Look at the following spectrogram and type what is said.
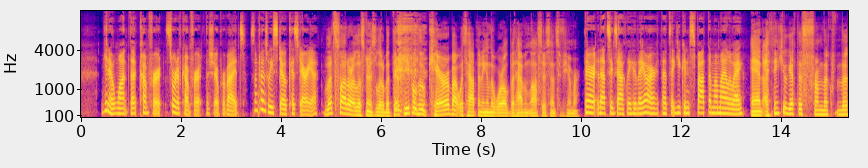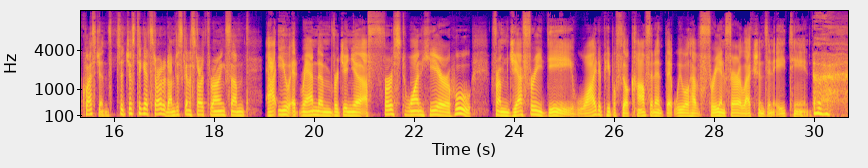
you know, want the comfort, sort of comfort the show provides. Sometimes we stoke hysteria. Let's flatter our listeners a little bit. They're people who care about what's happening in the world but haven't lost their sense of humor. They're that's exactly who they are. That's it. You can spot them a mile away. And I think you'll get this from the the questions. So just to get started, I'm just going to start throwing some at you at random, Virginia. A first one here. Who? From Jeffrey D. Why do people feel confident that we will have free and fair elections in 18?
